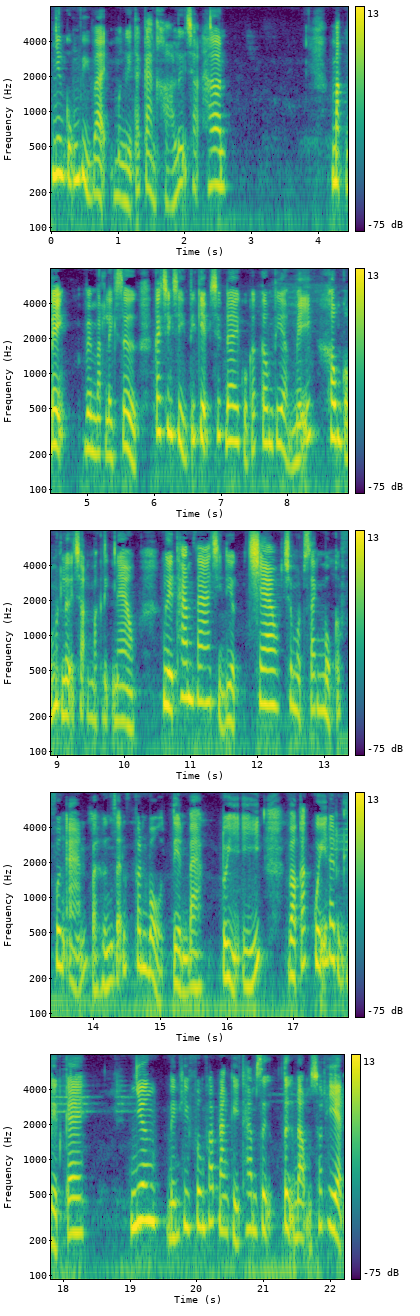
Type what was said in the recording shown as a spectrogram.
nhưng cũng vì vậy mà người ta càng khó lựa chọn hơn. Mặc định về mặt lịch sử, các chương trình tiết kiệm trước đây của các công ty ở Mỹ không có một lựa chọn mặc định nào. Người tham gia chỉ được trao cho một danh mục các phương án và hướng dẫn phân bổ tiền bạc tùy ý vào các quỹ đã được liệt kê. Nhưng đến khi phương pháp đăng ký tham dự tự động xuất hiện,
